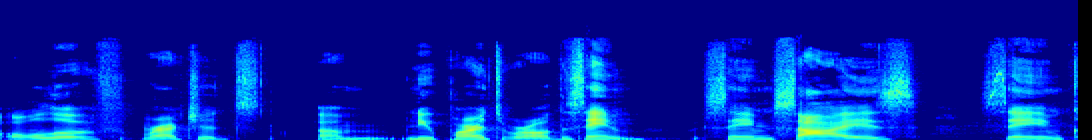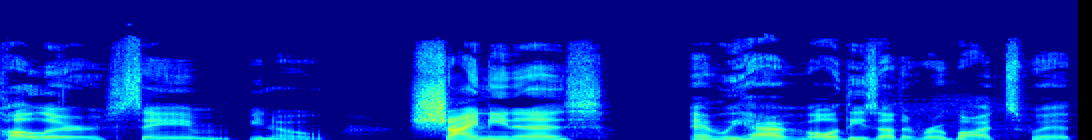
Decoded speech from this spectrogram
all of Ratchet's um, new parts were all the same. Same size, same color, same, you know, shininess. And we have all these other robots with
